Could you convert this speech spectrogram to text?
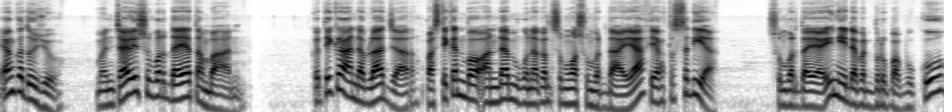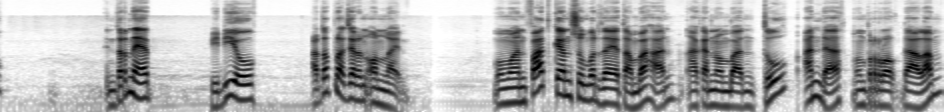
Yang ketujuh, mencari sumber daya tambahan. Ketika Anda belajar, pastikan bahwa Anda menggunakan semua sumber daya yang tersedia. Sumber daya ini dapat berupa buku, internet, video, atau pelajaran online. Memanfaatkan sumber daya tambahan akan membantu Anda memperdalam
